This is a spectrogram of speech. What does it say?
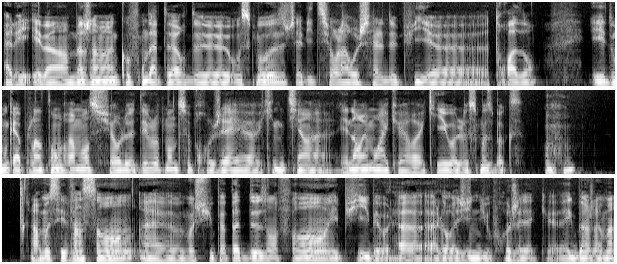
Allez, eh ben Benjamin, cofondateur de Osmose. J'habite sur La Rochelle depuis euh, trois ans et donc à plein temps vraiment sur le développement de ce projet euh, qui nous tient euh, énormément à cœur, euh, qui est l'Osmose Box. Mhm. Alors moi c'est Vincent, Euh, moi je suis papa de deux enfants et puis ben voilà à l'origine du projet avec, avec Benjamin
